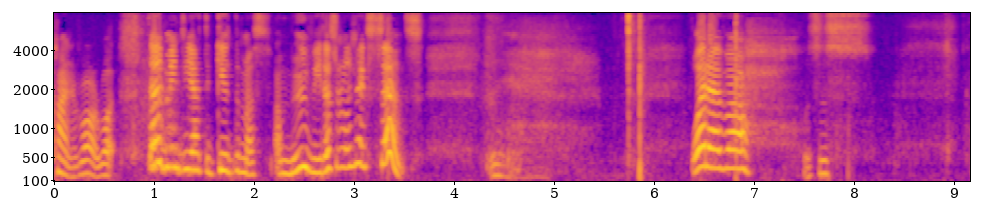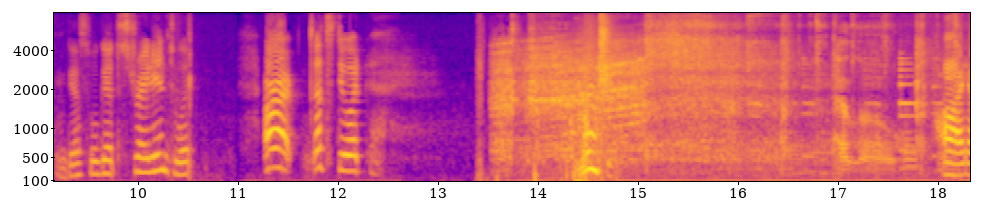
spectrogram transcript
kind of are, but that means you have to give them a, a movie. It doesn't really make sense. Whatever. Let's just. I guess we'll get straight into it. Alright, let's do it. Emoji! Hi.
